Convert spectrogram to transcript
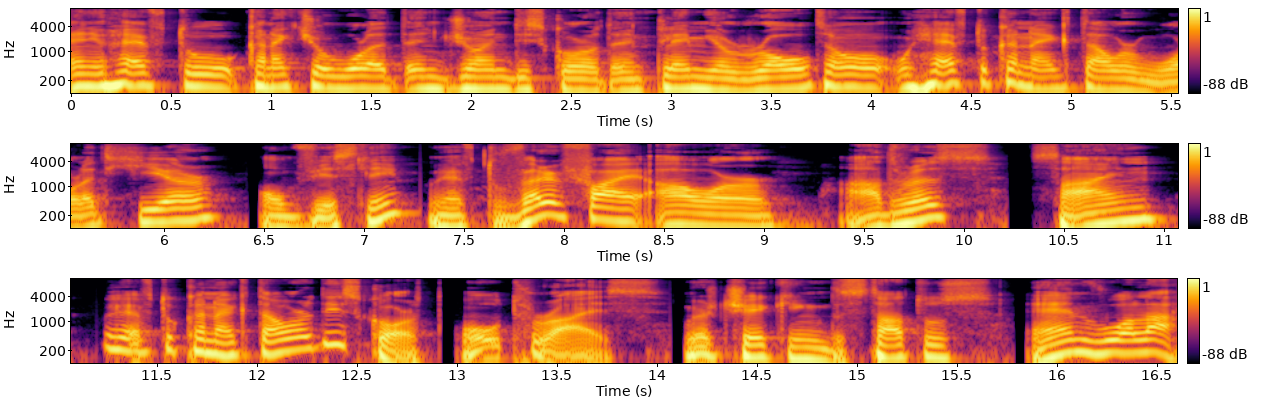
and you have to connect your wallet and join discord and claim your role. So we have to connect our wallet here obviously. We have to verify our address sign. We have to connect our discord. Authorize. We're checking the status and voila.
